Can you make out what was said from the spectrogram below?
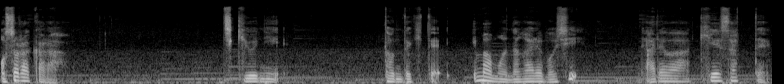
お空から地球に飛んできて今も流れ星あれは消え去って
